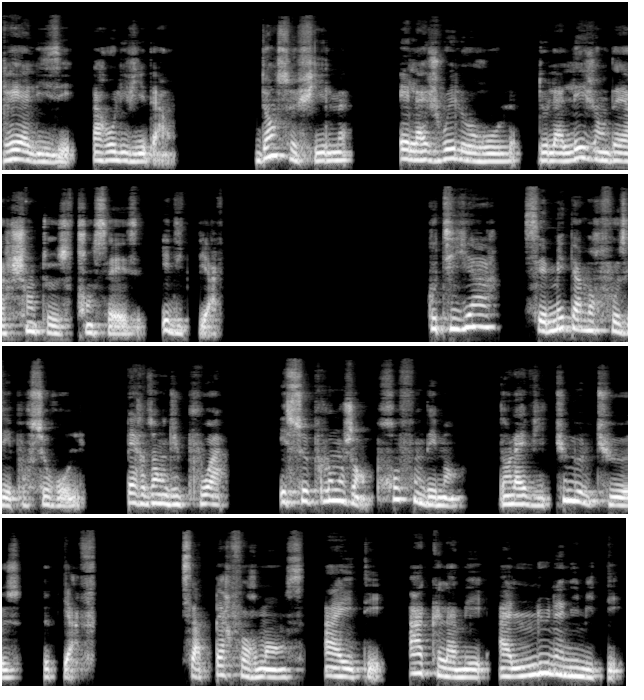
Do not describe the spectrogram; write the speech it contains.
réalisé par Olivier Dahan. Dans ce film, elle a joué le rôle de la légendaire chanteuse française Edith Piaf. Cotillard s'est métamorphosé pour ce rôle, perdant du poids et se plongeant profondément dans la vie tumultueuse de Piaf. Sa performance a été acclamée à l'unanimité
